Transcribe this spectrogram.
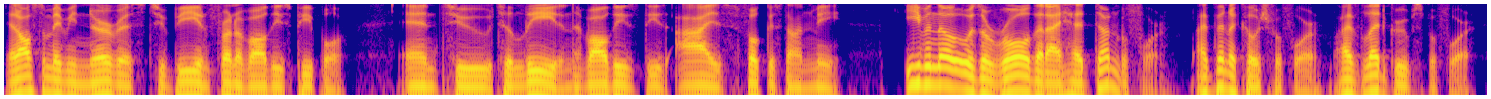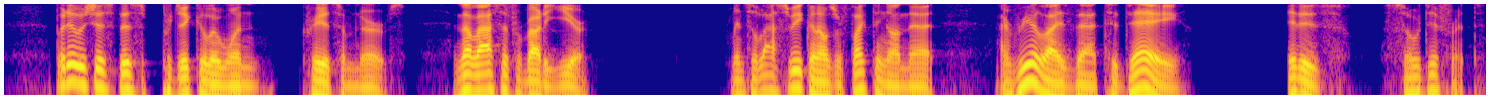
it also made me nervous to be in front of all these people and to to lead and have all these these eyes focused on me. Even though it was a role that I had done before, I've been a coach before, I've led groups before, but it was just this particular one created some nerves, and that lasted for about a year. And so last week, when I was reflecting on that, I realize that today it is so different.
